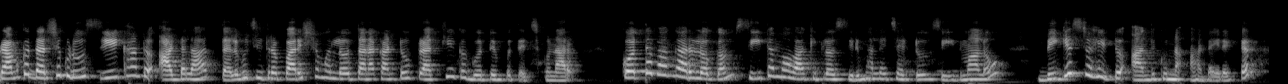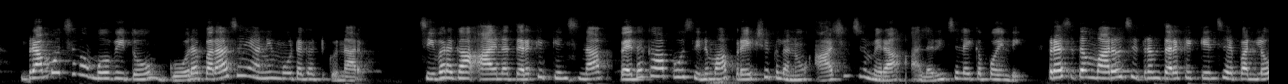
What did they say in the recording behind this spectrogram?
ప్రముఖ దర్శకుడు శ్రీకాంత్ అడ్డల తెలుగు చిత్ర పరిశ్రమల్లో తనకంటూ ప్రత్యేక గుర్తింపు తెచ్చుకున్నారు. కొత్త బంగారు లోకం సీతమ్మ వాకిట్లో సిరిమల్లె చెట్టు సినిమాలో బిగ్గెస్ట్ హిట్ అందుకున్న ఆ డైరెక్టర్ బ్రహ్మోత్సవ మూవీతో ఘోర పరాజయాన్ని మూటగట్టుకున్నారు. చివరగా ఆయన తెరకెక్కించిన పెదకాపు సినిమా ప్రేక్షకులను ఆశించిన మేర అలరించలేకపోయింది. ప్రస్తుతం మరో చిత్రం తెరకెక్కించే పనిలో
